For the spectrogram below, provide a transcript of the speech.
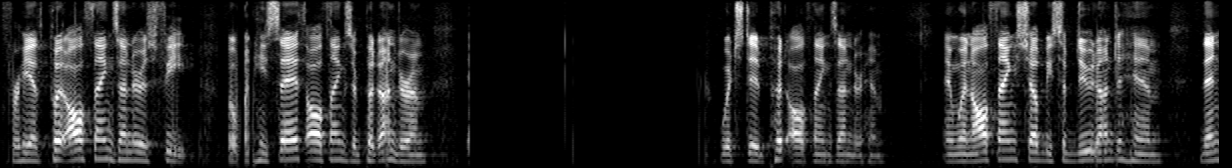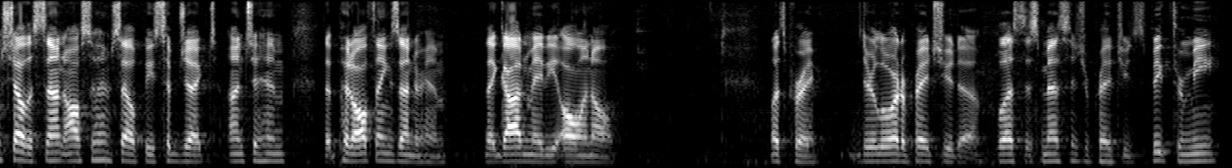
for he hath put all things under his feet. But when he saith all things are put under him, which did put all things under him. And when all things shall be subdued unto him, then shall the Son also himself be subject unto him that put all things under him, that God may be all in all. Let's pray. Dear Lord, I pray that you'd uh, bless this message. I pray that you'd speak through me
